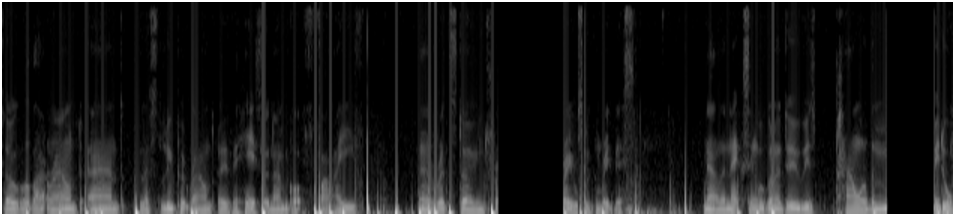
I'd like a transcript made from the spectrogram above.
So we've got that round, and let's loop it round over here. So now we've got five uh, redstone trails, so we can break this. Now the next thing we're gonna do is power the middle.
